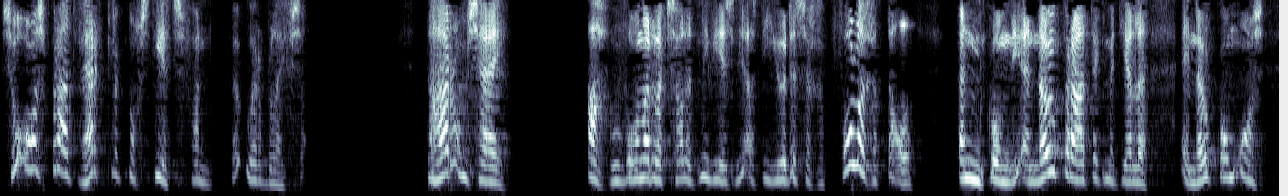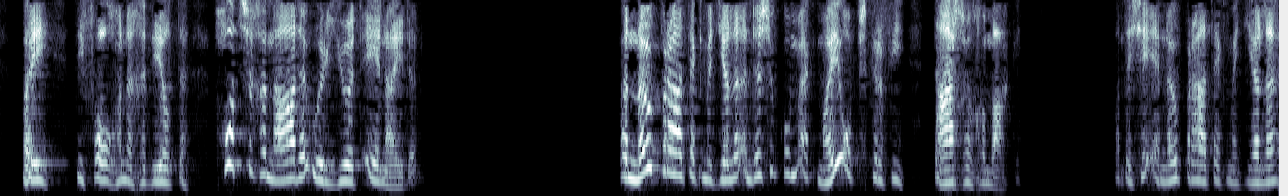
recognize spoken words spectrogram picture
So ons praat werklik nog steeds van 'n oorblyfsel. Daarom sê hy: "Ag, hoe wonderlik sal dit nie wees nie as die Jode se volle getal inkom nie." En nou praat ek met julle en nou kom ons by die volgende gedeelte: God se genade oor Jood en heiden. En nou praat ek met julle en dis hoekom ek my opskrifie daarso gemaak het. Want hy sê en nou praat ek met julle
